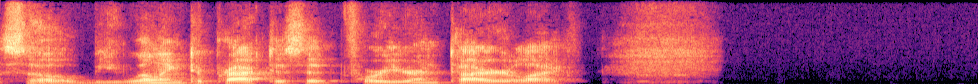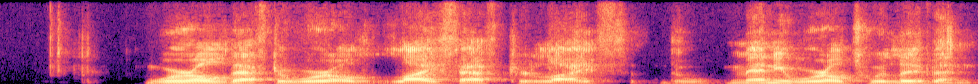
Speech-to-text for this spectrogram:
So be willing to practice it for your entire life. World after world, life after life, the many worlds we live in,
